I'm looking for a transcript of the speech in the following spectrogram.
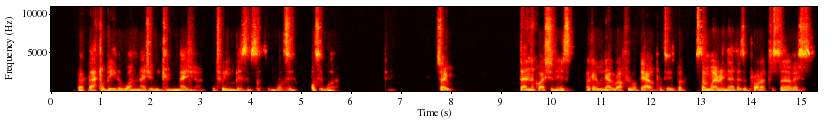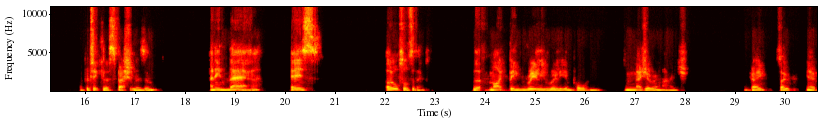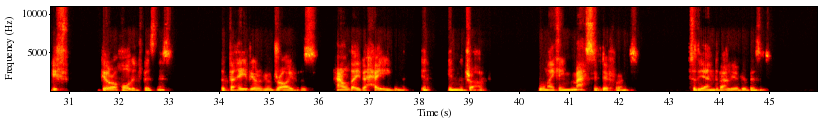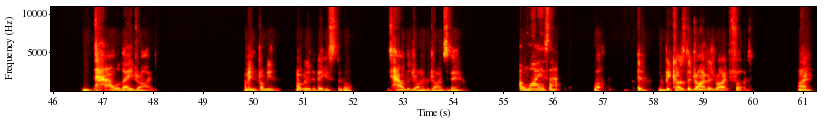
But that'll be the one measure we can measure between businesses and what's it what's it worth. Okay. So then the question is, okay, we know roughly what the output is, but somewhere in there there's a product, a service, a particular specialism. And in there is all sorts of things that might be really, really important to measure and manage. Okay. So, you know, if, you're a haulage business, the behavior of your drivers, how they behave in the, in, in the truck will make a massive difference to the end value of your business. How they drive. I mean, probably, probably the biggest of all is how the driver drives the vehicle. And why is that? Well, it, because the driver's right foot, right,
